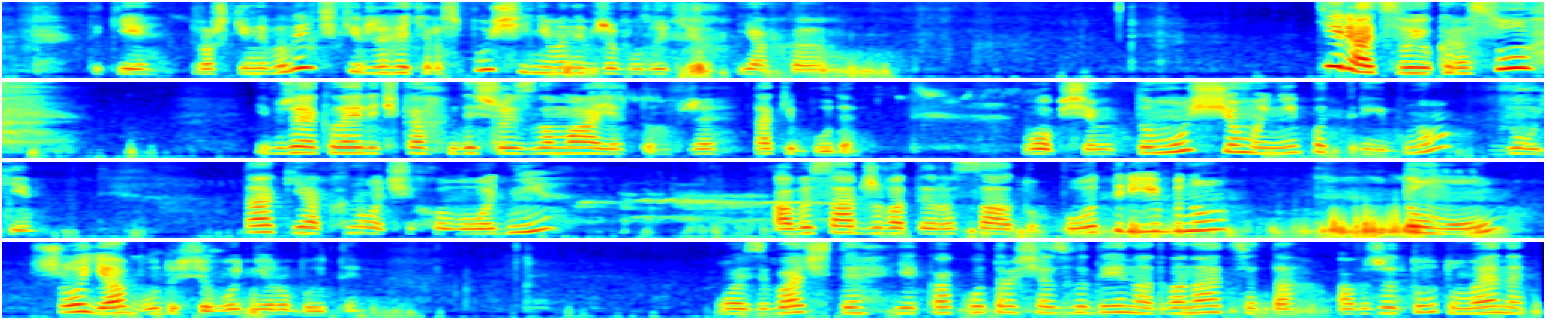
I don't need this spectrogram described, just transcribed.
такі трошки невеличкі, вже геть розпущені, вони вже будуть як е, тірять свою красу. І вже як лелічка десь щось зламає, то вже так і буде. В общем, тому що мені потрібно дуги. Так як ночі холодні, а висаджувати розсаду потрібно, тому що я буду сьогодні робити. Ось, бачите, яка котра зараз година, 12, а вже тут у мене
